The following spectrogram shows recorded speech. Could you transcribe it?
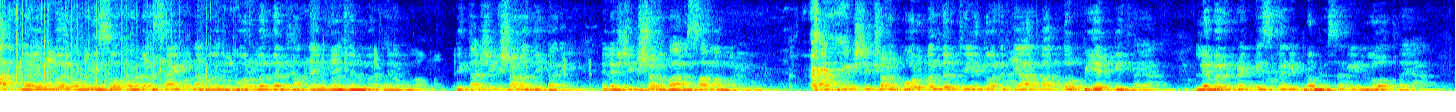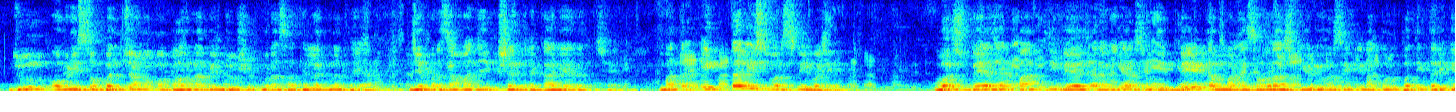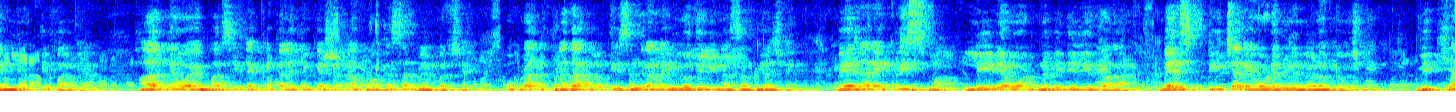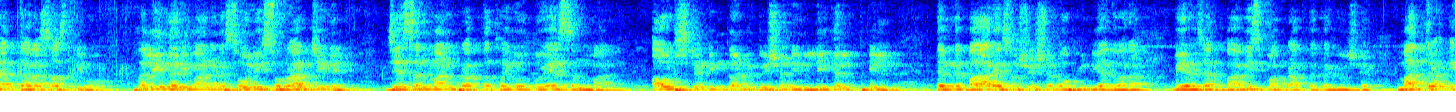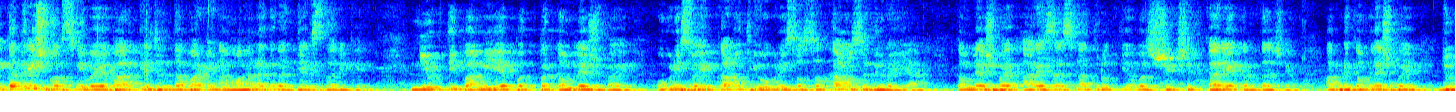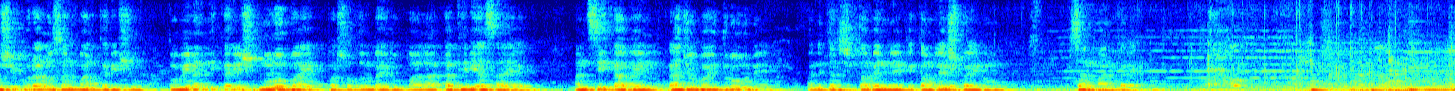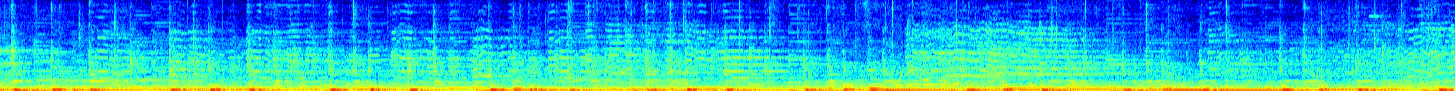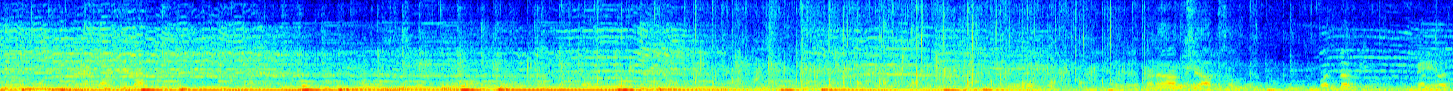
November ઓગણીસો ઓગણસાઠ ના રોજ પોરબંદર ખાતે એમનો જન્મ થયો. પિતા શિક્ષણ અધિકારી, એટલે શિક્ષણ વારસામાં મળ્યું. પ્રાથમિક શિક્ષણ પોરબંદરથી લીધું અને ત્યારબાદ તો પીએચડી થયા. લેબર પ્રેક્ટિસ કરી પ્રોફેસર ઇન લો થયા. જૂન ઓગણીસો પંચાણું માં ભાવનાબેન જોશીપુરા સાથે લગ્ન થયા, જે પણ સામાજિક ક્ષેત્રે કાર્યરત છે. માત્ર એકતાલીસ વર્ષની વયે, વર્ષ બે હજાર પાંચથી બે હજાર અગિયાર સુધી બે ટર્મ માટે સૌરાષ્ટ્ર યુનિવર્સિટીના કુલપતિ તરીકે નિયુક્તિ હાલ તેઓ એફઆરસી ટેકનિકલ એજ્યુકેશનના પ્રોફેસર મેમ્બર છે. ઉપરાંત પ્રધાનમંત્રી સંગ્રહાલય ન્યૂ દિલ્હીના સભ્ય છે. બે હજાર એકવીસમાં લીડ એવોર્ડ નવી દિલ્હી દ્વારા બેસ્ટ ટીચર એવોર્ડ એમણે મેળવ્યો છે. વિખ્યાત ધારાશાસ્ત્રીઓ ફલી નરીમાન અને સોલી સોરાબજીને જે સન્માન પ્રાપ્ત થયું હતું એ સન્માન outstanding contribution in legal field તેમને બાર એસોસિએશન ઓફ ઇન્ડિયા દ્વારા બે હજાર બાવીસમાં પ્રાપ્ત કર્યું છે. માત્ર એકત્રીસ વર્ષની વયે ભારતીય જનતા પાર્ટીના મહાનગર અધ્યક્ષ તરીકે નિયુક્તિ પામી એ પદ પર કમલેશભાઈ ઓગણીસો એકાણું થી ઓગણીસો સત્તાણું સુધી રહ્યા. કમલેશભાઈ આરએસએસના તૃતીય વર્ષ શિક્ષિત કાર્યકર્તા છે. આપણે કમલેશભાઈ જોશીપુરાનું સન્માન કરીશું. હું વિનંતી કરીશ મુળુભાઈ, પરસોત્તમભાઈ રૂપાલા, કથિરિયા સાહેબ, હંસિકાબેન, રાજુભાઈ ધ્રુવને અને દર્શિતાબેનને કે કમલેશભાઈનું સન્માન કરે. નામ છે આપ સૌ વંદન મેયર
